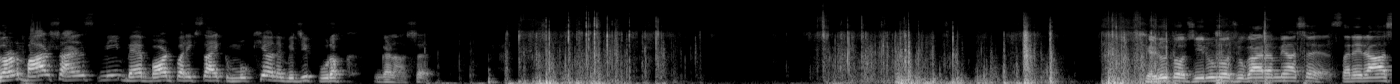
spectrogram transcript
ધોરણ બાર સાયન્સની બે બોર્ડ પરીક્ષા એક મુખ્ય અને બીજી પૂરક ગણાશે. ખેડૂતો જીરુનો જુગાર રમ્યા છે. સરેરાશ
